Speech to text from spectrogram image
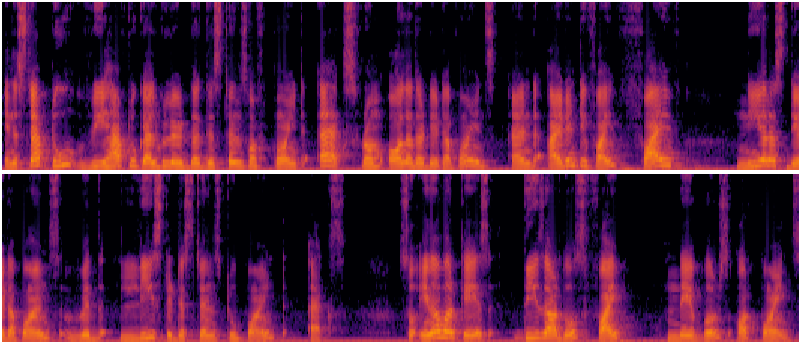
In step 2, we have to calculate the distance of point x from all other data points and identify 5 nearest data points with least distance to point x. So in our case, these are those 5 neighbors or points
